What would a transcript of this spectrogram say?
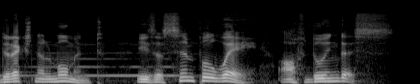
Directional movement is a simple way of doing this.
